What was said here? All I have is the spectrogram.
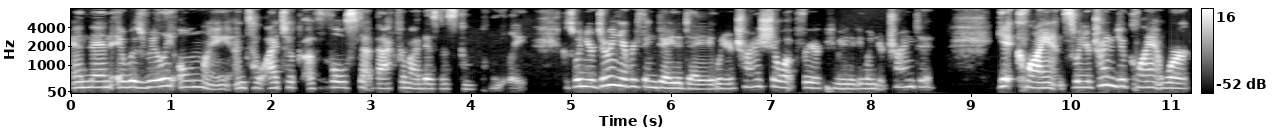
And then it was really only until I took a full step back from my business completely. Because when you're doing everything day to day, when you're trying to show up for your community, when you're trying to get clients, when you're trying to do client work,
